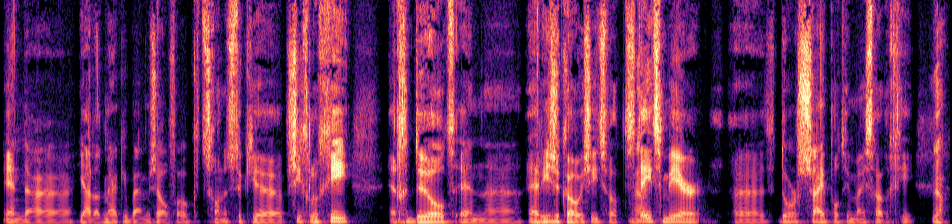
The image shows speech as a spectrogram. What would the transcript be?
En ja, dat merk ik bij mezelf ook. Het is gewoon een stukje psychologie en geduld. En, en risico is iets wat steeds meer doorcijpelt in mijn strategie. Ja.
